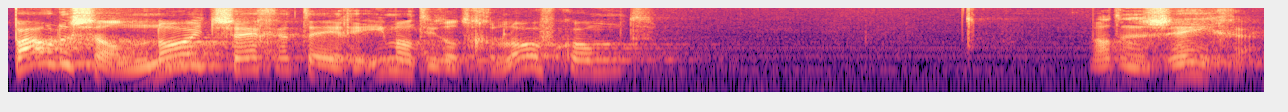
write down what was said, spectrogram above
Paulus zal nooit zeggen tegen iemand die tot geloof komt, wat een zegen.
